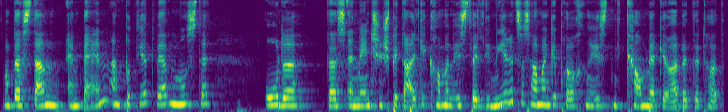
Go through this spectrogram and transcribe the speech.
und dass dann ein Bein amputiert werden musste, oder dass ein Mensch ins Spital gekommen ist, weil die Niere zusammengebrochen ist und kaum mehr gearbeitet hat,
